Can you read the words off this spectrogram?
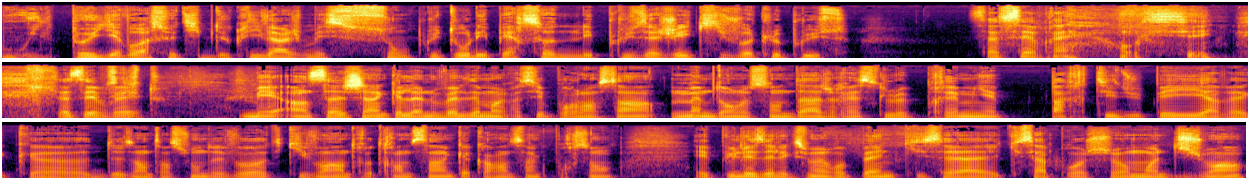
où il peut y avoir ce type de clivage, mais ce sont plutôt les personnes les plus âgées qui votent le plus. Ça c'est vrai aussi. Ça c'est vrai. Mais en sachant que la nouvelle démocratie, pour l'instant, même dans le sondage, reste le premier parti du pays avec euh, des intentions de vote qui vont entre 35 et 45% et puis les élections européennes qui s'approchent au mois de juin,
